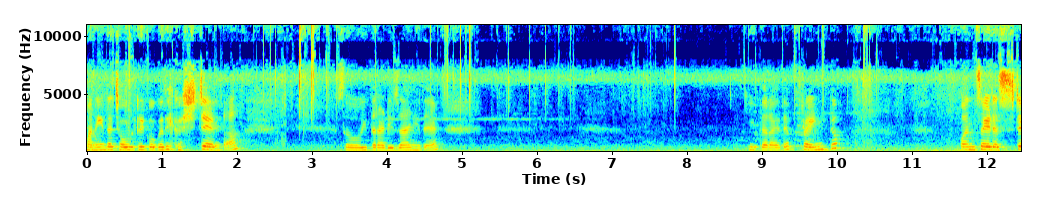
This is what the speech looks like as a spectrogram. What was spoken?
ಮನೆಯಿಂದ ಚೌಲ್ಟ್ರಿಗೆ ಹೋಗೋದಕ್ಕೆ ಅಷ್ಟೇ ಅಂತ. ಸೊ ಈ ಥರ ಡಿಸೈನ್ ಇದೆ. ಈ ಥರ ಇದೆ. ಫ್ರಂಟು ಒಂದು ಸೈಡ್ ಅಷ್ಟೇ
